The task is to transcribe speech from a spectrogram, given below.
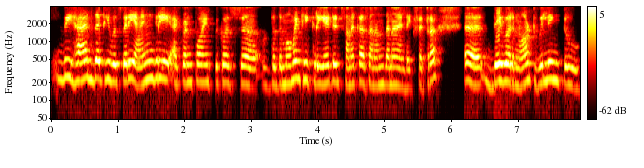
we had that he was very angry at one point because uh, the, the, moment he created Sanaka, Sanandana, and etc., uh, they were not willing to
